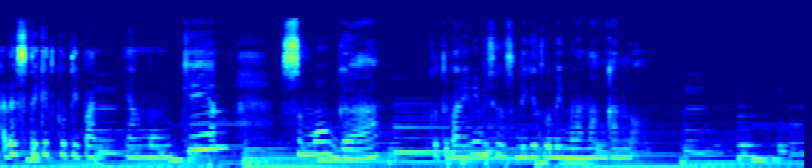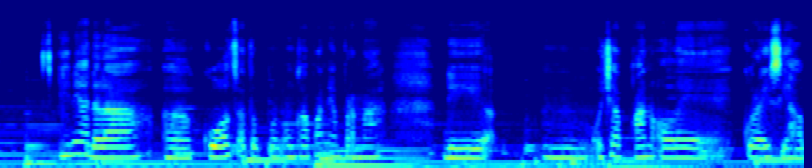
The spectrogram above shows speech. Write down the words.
ada sedikit kutipan yang mungkin semoga kutipan ini bisa sedikit lebih menenangkan lo. Ini adalah uh, quotes ataupun ungkapan yang pernah diucapkan um, oleh Quraisy Shihab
